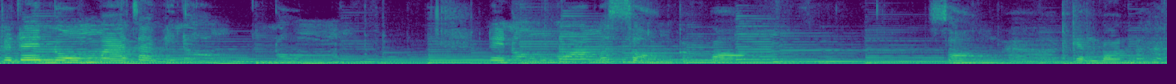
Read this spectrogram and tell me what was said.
ก็ได้นมมาจาก แกลลอนนะคะ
